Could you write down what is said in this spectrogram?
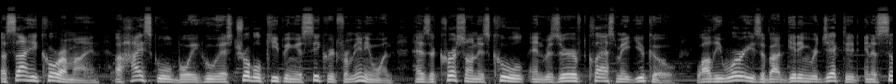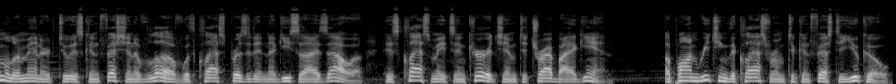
Asahi Kuromine, a high school boy who has trouble keeping a secret from anyone, has a crush on his cool and reserved classmate Yuko, while he worries about getting rejected in a similar manner to his confession of love with class president Nagisa Aizawa, his classmates encourage him to try by again. Upon reaching the classroom to confess to Yuko,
